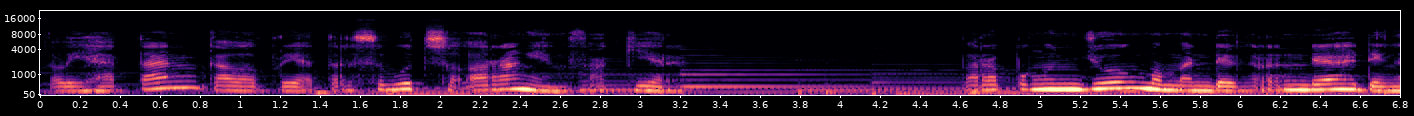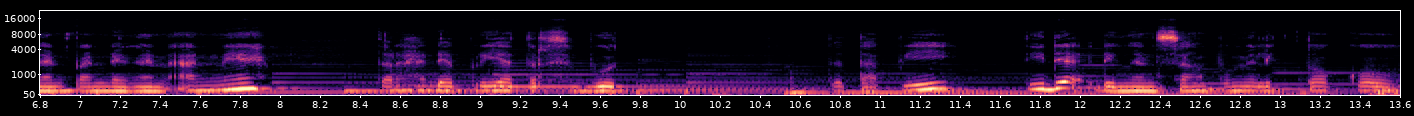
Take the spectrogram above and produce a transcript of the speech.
kelihatan kalau pria tersebut seorang yang fakir. Para pengunjung memandang rendah dengan pandangan aneh terhadap pria tersebut, tetapi tidak dengan sang pemilik toko,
